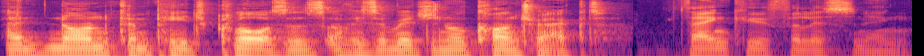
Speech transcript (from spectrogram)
and non compete clauses of his original contract. Thank you for listening.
